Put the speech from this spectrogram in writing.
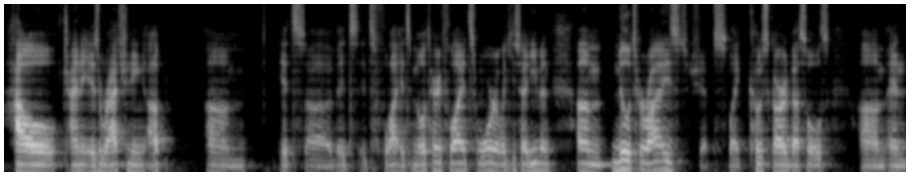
how China is ratcheting up um, its uh, its its flight, its military flights, or like you said, even um, militarized ships like Coast Guard vessels. Um, and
